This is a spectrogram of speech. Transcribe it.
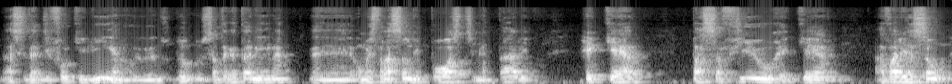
na cidade de Forquilinha, no Rio Grande do Sul, Santa Catarina, é, uma instalação de poste metálico requer passa-fio, requer avaliação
